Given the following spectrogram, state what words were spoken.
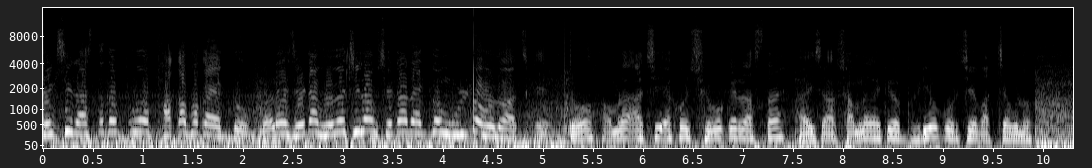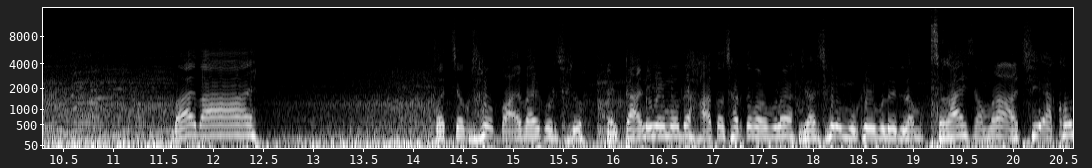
দেখছি রাস্তা তো পুরো ফাঁকা ফাঁকা একদম। মানে যেটা ভেবেছিলাম সেটার একদম উল্টো হলো আজকে। তো আমরা আছি এখন সেবকের রাস্তায়। ভাই সামনে গাড়ি থেকে ভিডিও করছে বাচ্চাগুলো। বাই বাই বাচ্চাগুলো বাই বাই করছিল। টার্নিং এর মধ্যে হাতও ছাড়তে পারব না, যার জন্য মুখে বলে দিলাম। গাইস আমরা আছি এখন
